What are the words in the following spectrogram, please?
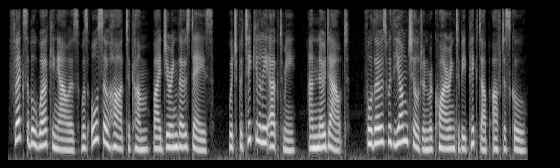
Flexible working hours was also hard to come by during those days, which particularly irked me, and no doubt, for those with young children requiring to be picked up after school.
